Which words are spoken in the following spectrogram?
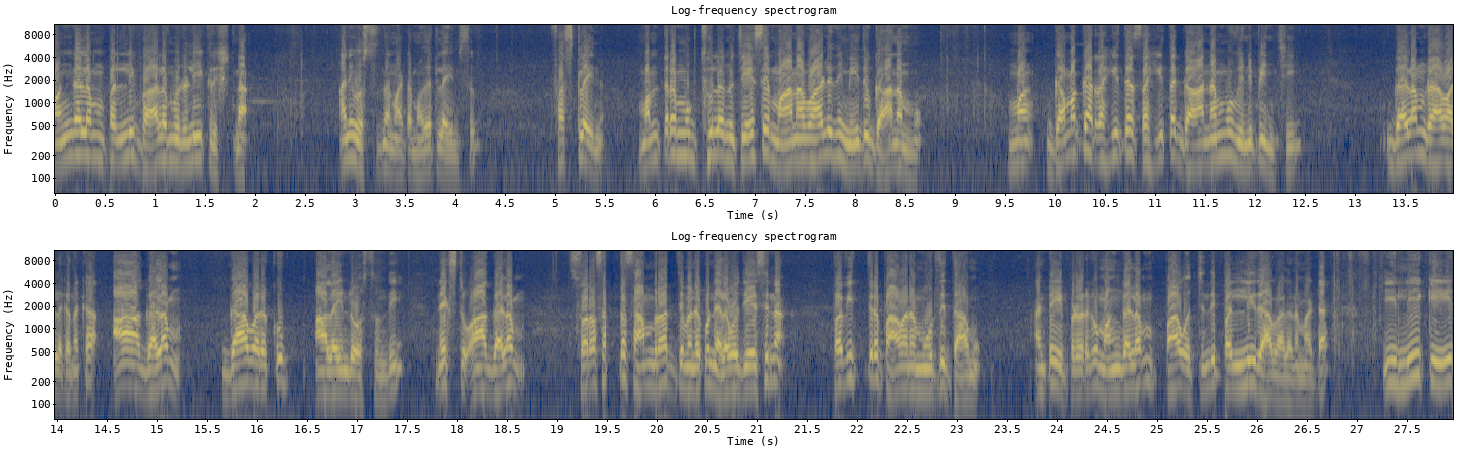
మంగళంపల్లి బాలమురళీ కృష్ణ అని వస్తుందన్నమాట మొదటి లైన్స్. ఫస్ట్ లైన్. మంత్రముగ్ధులను చేసే మానవాళిని మీదు గానము. మ గమక రహిత సహిత గానము వినిపించి గళం రావాలి కనుక ఆ గళం గా వరకు ఆ లైన్లో వస్తుంది. నెక్స్ట్ ఆ గళం స్వరసప్త సామ్రాజ్యమునకు నిలవజేసిన పవిత్ర పావనమూర్తి తాము. అంటే ఇప్పటివరకు మంగళం పా వచ్చింది పల్లి రావాలన్నమాట. ఈ లీకి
